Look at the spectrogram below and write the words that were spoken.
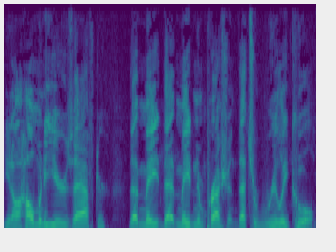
You know, how many years after that made that made an impression? That's really cool.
